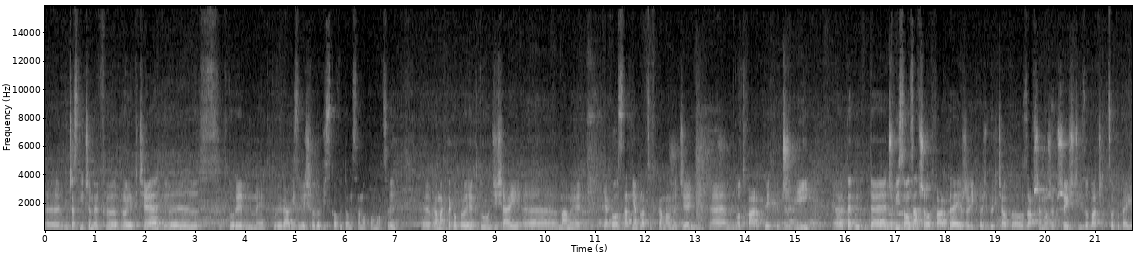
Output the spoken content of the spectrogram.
E, Uczestniczymy w projekcie, e, który, który realizuje Środowiskowy Dom Samopomocy. E, W ramach tego projektu dzisiaj mamy, jako ostatnia placówka, mamy Dzień Otwartych Drzwi. Te, te drzwi są zawsze otwarte. Jeżeli ktoś by chciał, to zawsze może przyjść i zobaczyć, co tutaj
